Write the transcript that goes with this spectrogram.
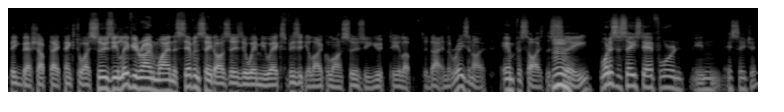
Big Bash update, thanks to Isuzu. Live your own way in the seven-seat Isuzu MUX. Visit your local Isuzu Ute dealer today. And the reason I emphasise the Mm. C, what does the C stand for in, in SCG?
